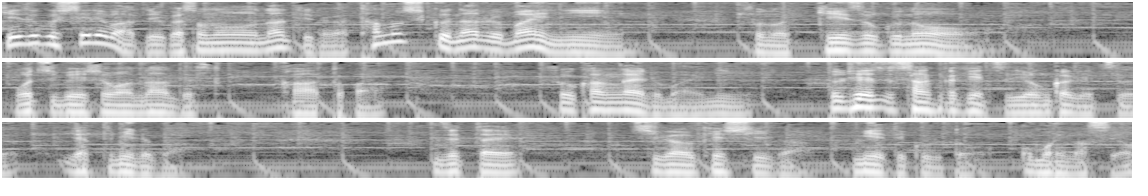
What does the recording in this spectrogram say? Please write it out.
継続してればというか、その、なんていうのか、楽しくなる前に、その継続のモチベーションは何ですかとか、そう考える前に、とりあえず3ヶ月、4ヶ月やってみれば、絶対違う景色が見えてくると思いますよ。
